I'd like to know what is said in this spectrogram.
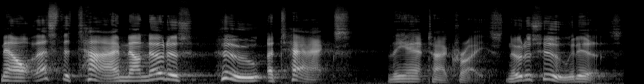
Now that's the time. Now notice who attacks the antichrist. Notice who it is.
